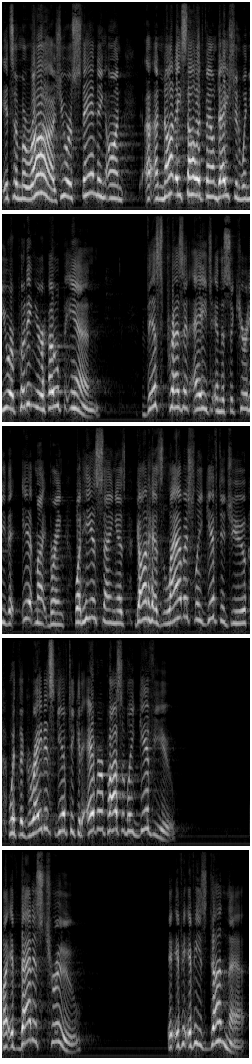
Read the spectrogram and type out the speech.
it's a mirage. You are standing on a, a, not a solid foundation when you are putting your hope in this present age and the security that it might bring, what he is saying is God has lavishly gifted you with the greatest gift he could ever possibly give you. Like, if that is true, if, if he's done that,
